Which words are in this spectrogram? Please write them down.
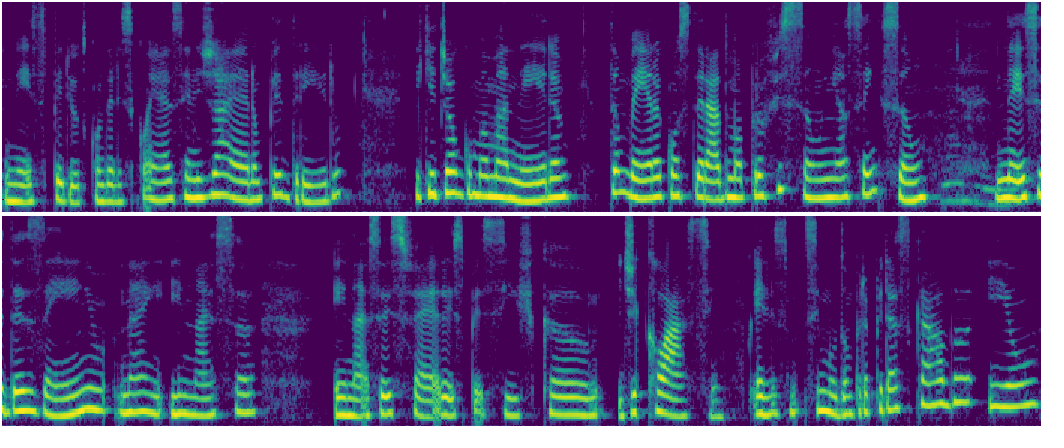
nesse período quando eles se conhecem, ele já era um pedreiro e que de alguma maneira também era considerado uma profissão em ascensão nesse desenho, né? E nessa e nessa esfera específica de classe. Eles se mudam para Piracicaba e eu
